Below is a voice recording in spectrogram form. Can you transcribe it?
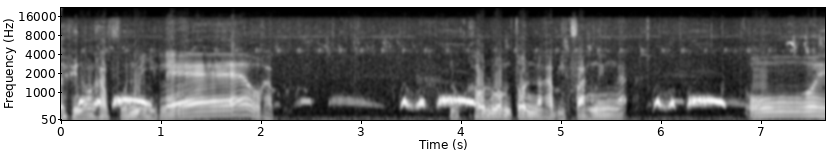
ยพี่น้องครับฝนมาอีกแล้วครับนกเข้าร่วมต้นแล้วครับ อีกฝั่งหนึ่งละโอ้ย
